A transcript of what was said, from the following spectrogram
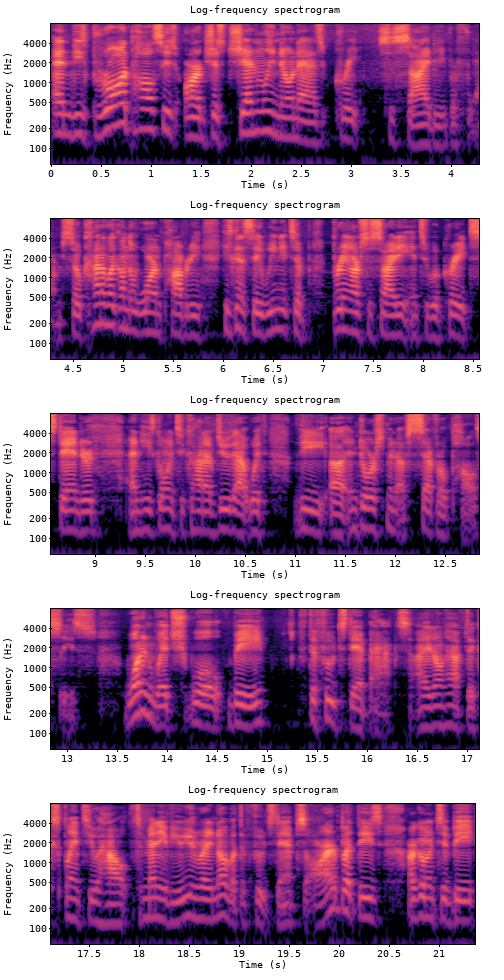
And these broad policies are just generally known as Great Society reform. So kind of like on the war on poverty, he's going to say we need to bring our society into a great standard, and he's going to kind of do that with the uh, endorsement of several policies. One in which will be the Food Stamp Act. I don't have to explain to you how, to many of you, you already know what the food stamps are, but these are going to be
